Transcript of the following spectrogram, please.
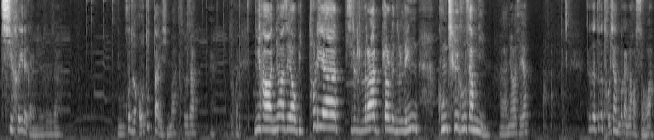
漆黑的感觉，是不是啊？嗯，或者어둡다也行吧，是不是啊？哎，都管。你好，안녕하세요，비토리아零零七零三님啊，안녕하세요。这个这个头像怎么感觉好熟啊？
